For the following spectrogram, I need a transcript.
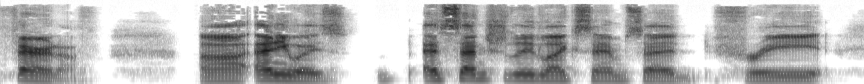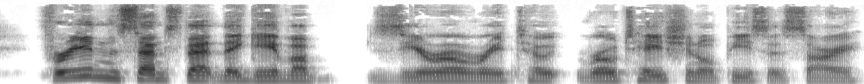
Fair enough. Uh, anyways, essentially, like Sam said, free, free in the sense that they gave up zero roto- rotational pieces. Sorry,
